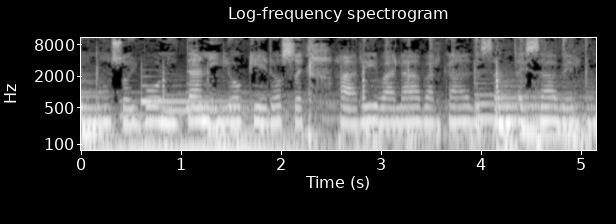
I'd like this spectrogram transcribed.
El soy bonita ni lo quiero ser. Arriba la barca de Santa Isabel.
